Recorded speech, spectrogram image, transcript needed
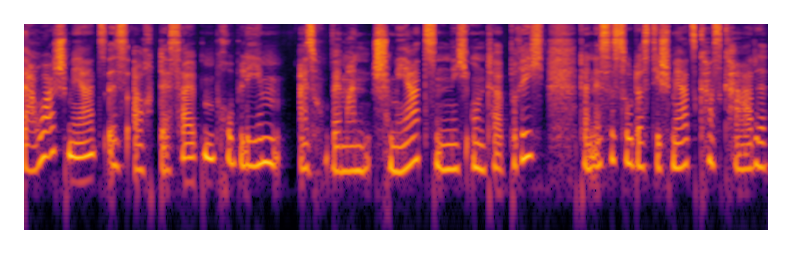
Dauerschmerz ist auch deshalb ein Problem, also wenn man Schmerzen nicht unterbricht, dann ist es so, dass die Schmerzkaskade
